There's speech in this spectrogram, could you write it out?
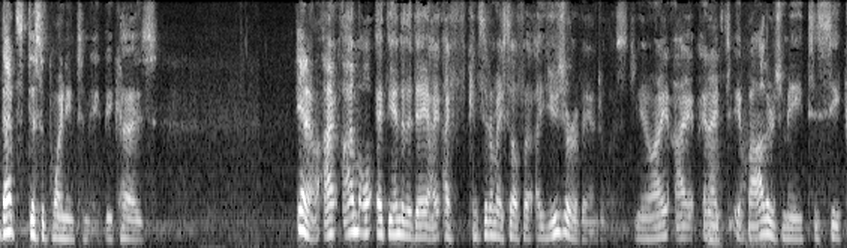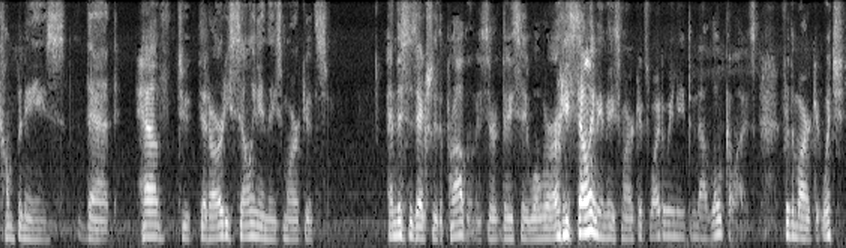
that's disappointing to me because you know I, I'm all, at the end of the day I, I consider myself a, a user evangelist. You know, I, I and I, it bothers me to see companies that have to that are already selling in these markets and this is actually the problem is they say well we're already selling in these markets why do we need to now localize for the market which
